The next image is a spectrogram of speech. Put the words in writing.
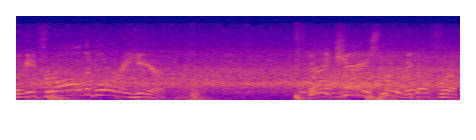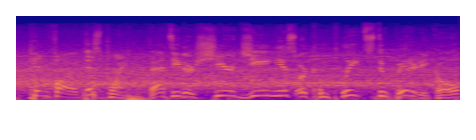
Looking for all the glory here. Very curious move to go for a pinfall at this point. That's either sheer genius or complete stupidity, Cole.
